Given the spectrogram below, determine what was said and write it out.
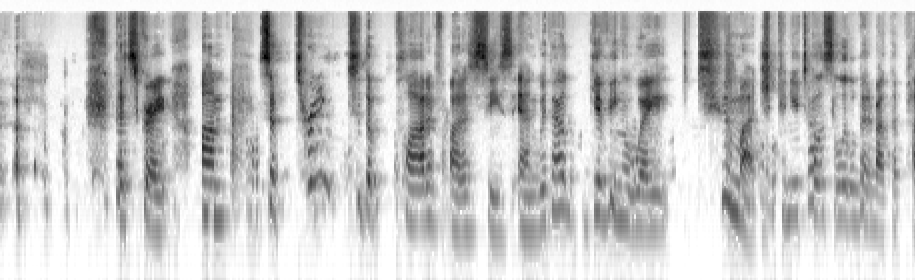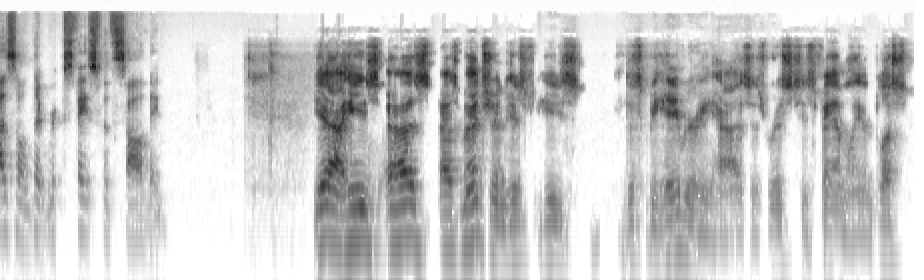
that's great. Um, so, turning to the plot of Odyssey's End without giving away too much, can you tell us a little bit about the puzzle that Rick's faced with solving? Yeah, he's as as mentioned, his he's this behavior he has has risked his family, and plus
